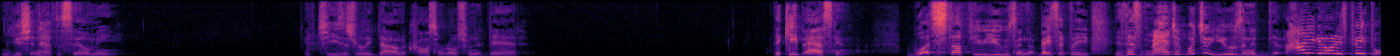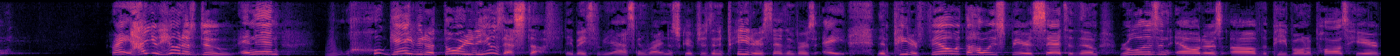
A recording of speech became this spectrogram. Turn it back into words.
You shouldn't have to sell me. If Jesus really died on the cross and rose from the dead, they keep asking, what stuff you using? Basically, is this magic? What you using? To, how you get all these people? Right? How you heal this dude? And then who gave you the authority to use that stuff? They basically asking right in the scriptures. And Peter says in verse 8, then Peter, filled with the Holy Spirit, said to them, rulers and elders of the people. On a pause here.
